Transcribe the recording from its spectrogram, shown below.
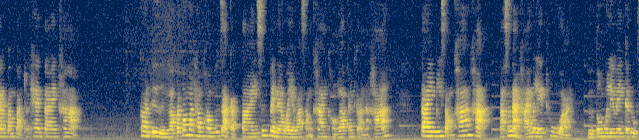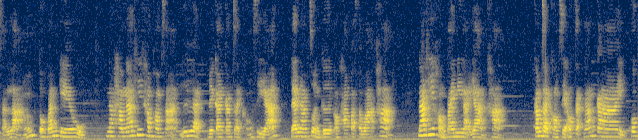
การบำบัดทดแทนไตค่ะ ก่อนอื่นเราก็ต้องมาทำความรู้จักกับไต ซึ่งเป็นอวัยวะสำคัญของเรากันก่อนนะคะ ไตมีสองข้างค่ะ ลักษณะคล้ายเมล็ดถั่ว อยู่ตรงบริเวณกระดูกสันหลัง ตรงบั้นเอว ทำหน้าที่ทำความสะอาดเลือด โดยการกำจัดของเสีย และน้ำส่วนเกินออกทางปัสสาวะค่ะ หน้าที่ของไตมีหลายอย่างค่ะกำจัดของเสียออกจากร่างกาย ควบ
